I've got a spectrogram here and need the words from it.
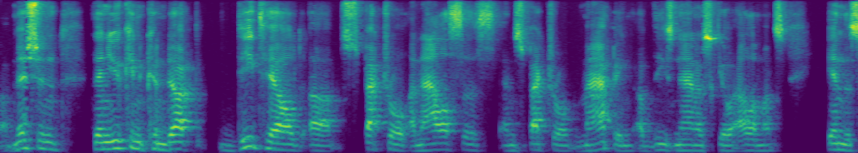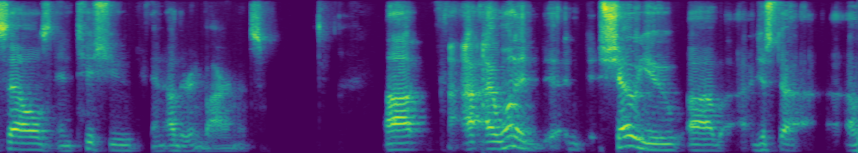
emission, then you can conduct detailed uh, spectral analysis and spectral mapping of these nanoscale elements in the cells and tissue and other environments. Uh, I, I want to show you uh, just a, a,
